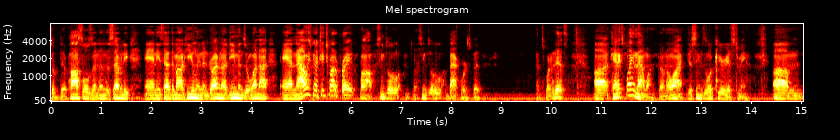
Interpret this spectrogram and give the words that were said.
the, the apostles and then the 70 and he's had them out healing and driving out demons and whatnot and now he's going to teach them how to pray wow seems a little seems a little backwards but that's what it is uh, can't explain that one don't know why just seems a little curious to me um,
